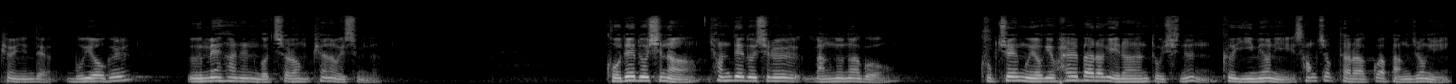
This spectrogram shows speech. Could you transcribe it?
표현인데요. 무역을 음행하는 것처럼 표현하고 있습니다. 고대 도시나 현대 도시를 막론하고 국제 무역이 활발하게 일어나는 도시는 그 이면이 성적 타락과 방종이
